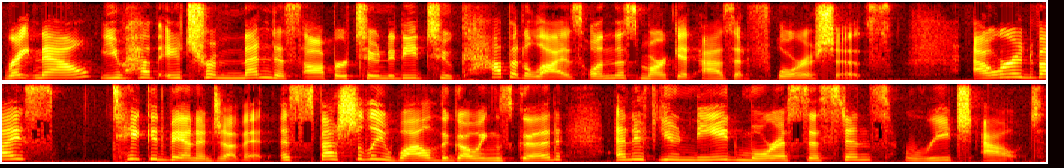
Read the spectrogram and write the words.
Right now, you have a tremendous opportunity to capitalize on this market as it flourishes. Our advice take advantage of it, especially while the going's good. And if you need more assistance, reach out.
